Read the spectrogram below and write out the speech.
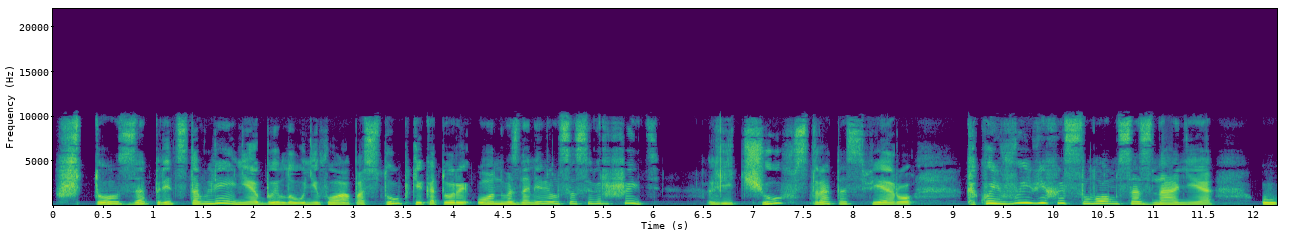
Что за представление было у него о поступке, который он вознамерился совершить? «Лечу в стратосферу». Какой вывих и слом сознания — у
